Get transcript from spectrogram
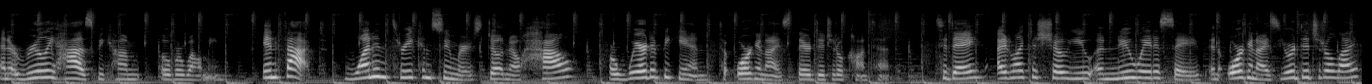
and it really has become overwhelming. In fact, one in three consumers don't know how or where to begin to organize their digital content. Today, I'd like to show you a new way to save and organize your digital life,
